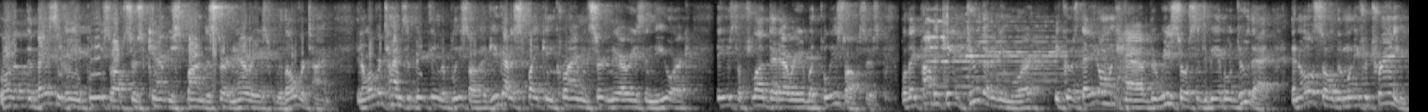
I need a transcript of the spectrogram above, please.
Well, basically, police officers can't respond to certain areas with overtime. You know, overtime is a big thing for police officers. If you've got a spike in crime in certain areas in New York, they used to flood that area with police officers. Well, they probably can't do that anymore because they don't have the resources to be able to do that. And also the money for training.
